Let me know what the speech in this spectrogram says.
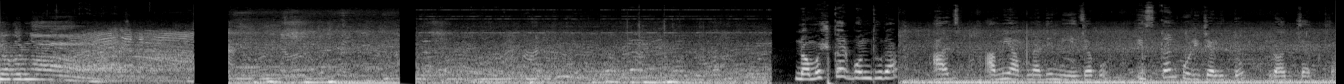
জগন্নাথ। নমস্কার বন্ধুরা, আজ আমি আপনাদের নিয়ে যাব ইস্কান পরিচালিত রথযাত্রা।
